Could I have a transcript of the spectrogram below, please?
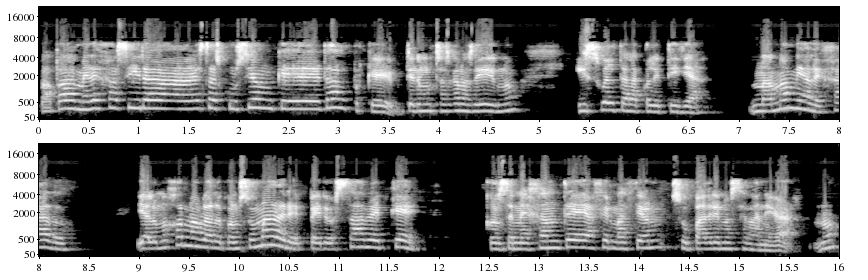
papá, ¿me dejas ir a esta excursión? ¿Qué tal? Porque tiene muchas ganas de ir, ¿no? Y suelta la coletilla, mamá me ha dejado. Y a lo mejor no ha hablado con su madre, pero sabe que con semejante afirmación su padre no se va a negar, ¿no?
